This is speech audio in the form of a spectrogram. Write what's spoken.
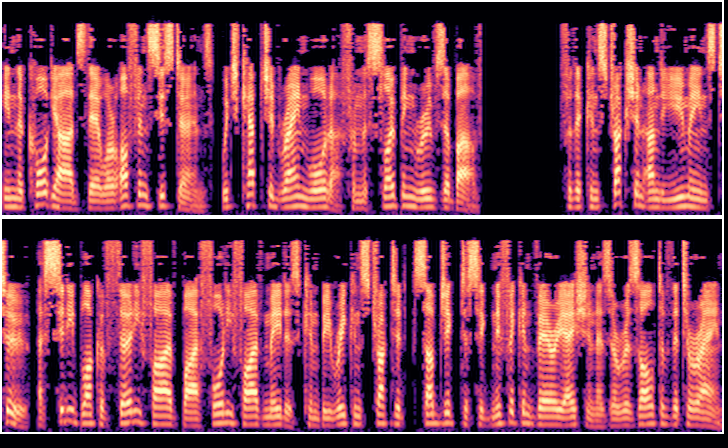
In the courtyards there were often cisterns, which captured rain water from the sloping roofs above. For the construction under Eumenes II, a city block of 35 by 45 meters can be reconstructed, subject to significant variation as a result of the terrain.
